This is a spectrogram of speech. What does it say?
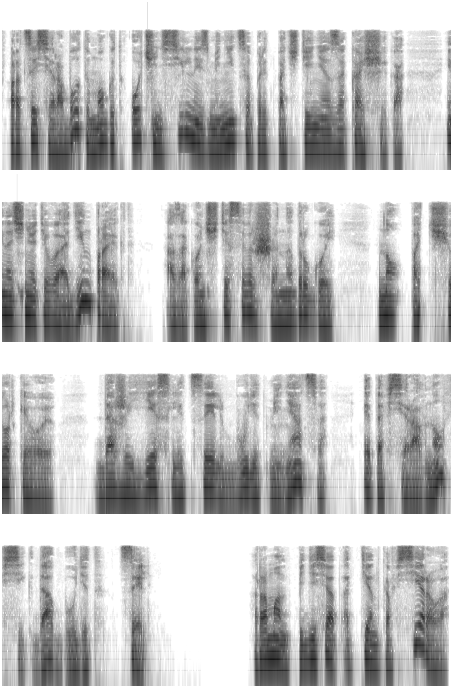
в процессе работы могут очень сильно измениться предпочтения заказчика, и начнете вы один проект, а закончите совершенно другой. Но, подчеркиваю, даже если цель будет меняться, это все равно всегда будет цель. Роман «50 оттенков серого»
